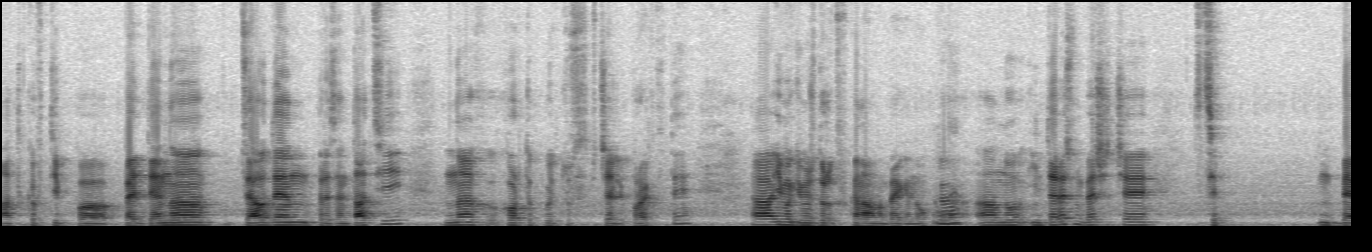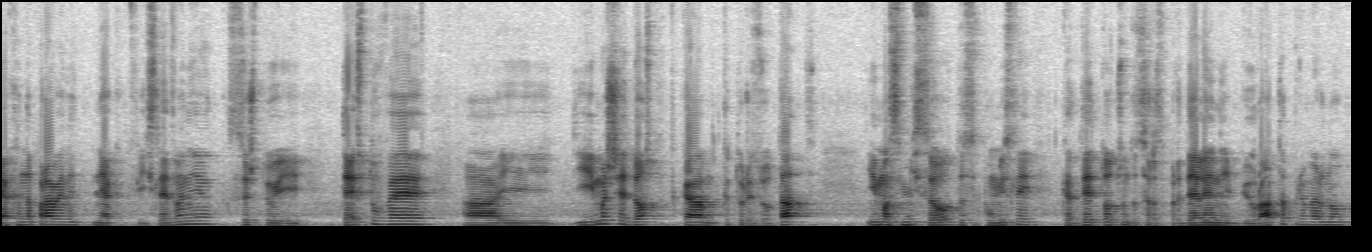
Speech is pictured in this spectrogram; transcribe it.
а, такъв тип а, 5 дена, цял ден презентации на хората, които са спечели проектите. А, има ги между другото в канал на БГ наука, да. а, но интересно беше, че се бяха направени някакви изследвания, също и тестове а, и, и имаше доста така като резултат, има смисъл да се помисли къде точно да са разпределени бюрата, примерно,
